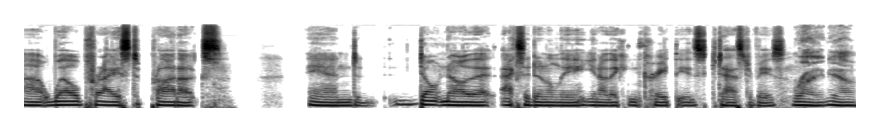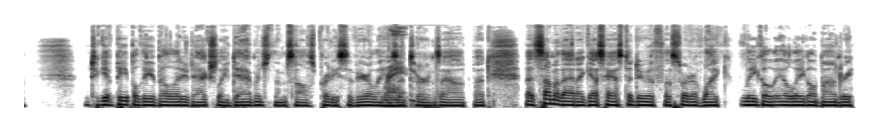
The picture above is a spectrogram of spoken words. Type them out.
uh, well priced products, and don't know that accidentally you know they can create these catastrophes. Right, yeah. To give people the ability to actually damage themselves pretty severely, as it turns out. But but some of that, I guess, has to do with the sort of like legal illegal boundary.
